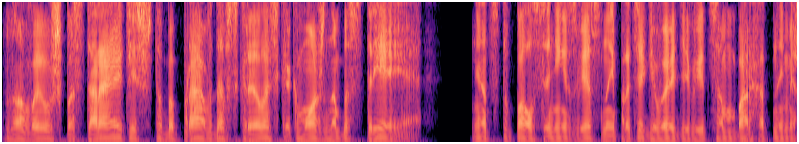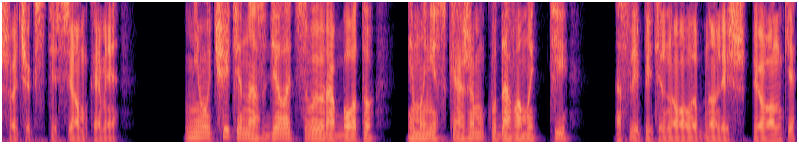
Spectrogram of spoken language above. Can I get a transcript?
«Но вы уж постараетесь, чтобы правда вскрылась как можно быстрее», — не отступался неизвестный, протягивая девицам бархатный мешочек с тесемками. «Не учите нас делать свою работу, и мы не скажем, куда вам идти», — ослепительно улыбнулись шпионки,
